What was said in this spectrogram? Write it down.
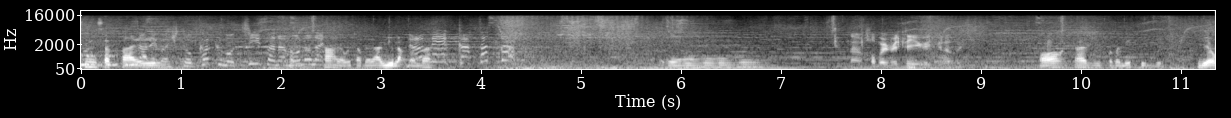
ซึ่งสไตล์ข้าเดี๋ยวจะไม่ได้อยู่หลังมันป่ะโอ้โหเขาไปไม่ตีอื่กันแล้วเลย อ๋อใช่มีคนไปลิสติอยู่ เดี๋ยว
